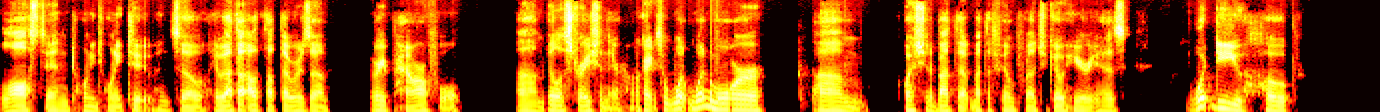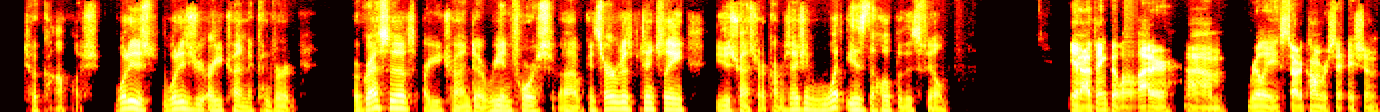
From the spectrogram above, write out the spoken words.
lost in 2022 and so i thought i thought there was a very powerful um, illustration there. Okay so what one more um, question about the about the film before I let you go here is what do you hope to accomplish? What is what is your are you trying to convert progressives? Are you trying to reinforce uh, conservatives potentially? You just trying to start a conversation. What is the hope of this film? Yeah, I think the latter. Um, really start a conversation.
